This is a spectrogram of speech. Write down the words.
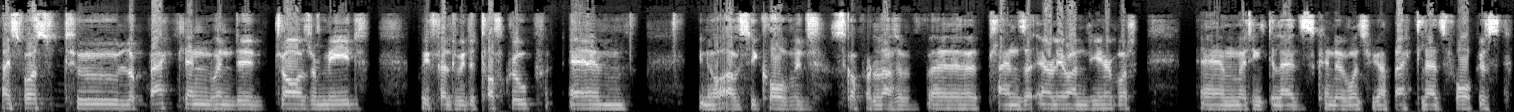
I suppose to look back and when the draws were made, we felt we had a tough group. Um, you know, obviously COVID scuppered a lot of uh, plans earlier on the year, but um, I think the lads kind of, once we got back, the lads focused.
